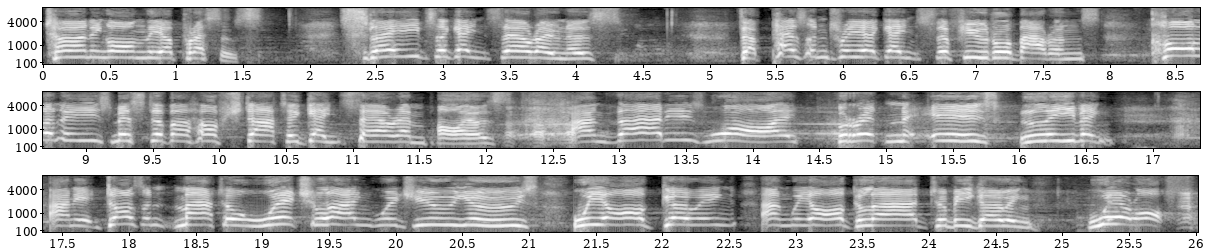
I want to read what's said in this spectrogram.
turning on the oppressors, slaves against their owners, the peasantry against the feudal barons, colonies, Mr. Verhofstadt, against their empires. and that is why Britain is leaving and it doesn't matter which language you use, we are going and we are glad to be going. We're off.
